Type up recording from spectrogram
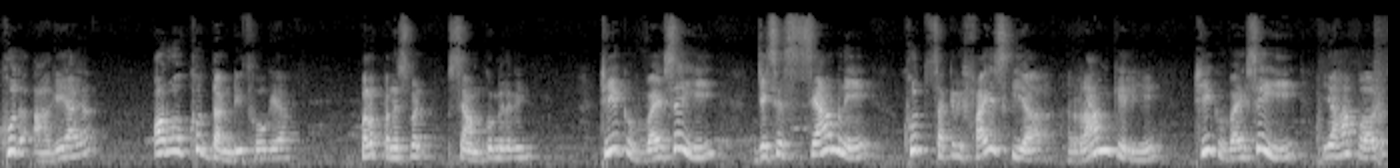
खुद आगे आया और वो खुद दंडित हो गया। मतलब पनिशमेंट श्याम को मिल गई। ठीक वैसे ही जैसे श्याम ने खुद सेक्रीफाइस किया राम के लिए, ठीक वैसे ही यहाँ पर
